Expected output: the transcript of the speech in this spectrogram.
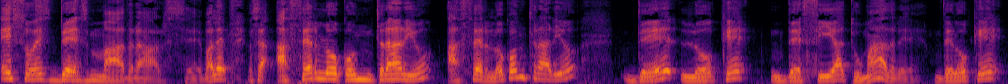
eso es desmadrarse, ¿vale? O sea, hacer lo contrario, hacer lo contrario de lo que decía tu madre, de lo que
